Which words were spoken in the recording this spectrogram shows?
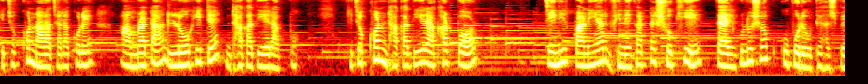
কিছুক্ষণ নাড়াচাড়া করে আমড়াটা লো হিটে ঢাকা দিয়ে রাখব। কিছুক্ষণ ঢাকা দিয়ে রাখার পর চিনির পানি আর ভিনেগারটা শুকিয়ে তেলগুলো সব উপরে উঠে আসবে।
